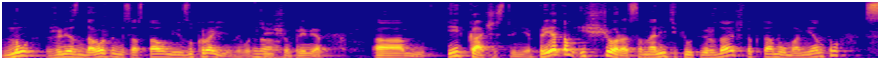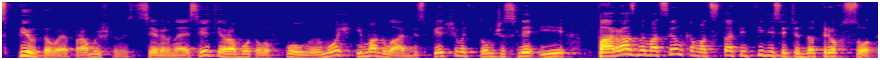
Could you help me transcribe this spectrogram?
ну, железнодорожными составами из Украины. Вот Да. еще пример. И качественнее. При этом, еще раз, аналитики утверждают, что к тому моменту спиртовая промышленность Северной Осетии работала в полную мощь и могла обеспечивать в том числе и по разным оценкам от 150 до 300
